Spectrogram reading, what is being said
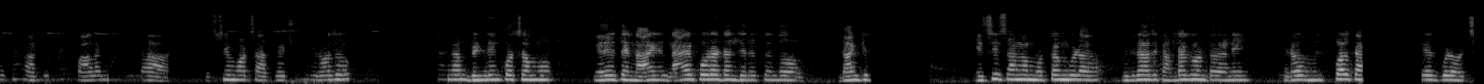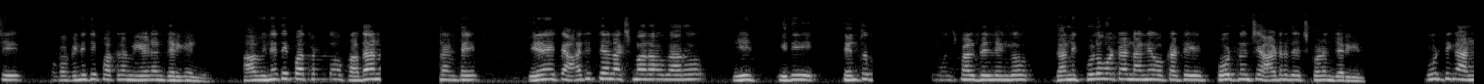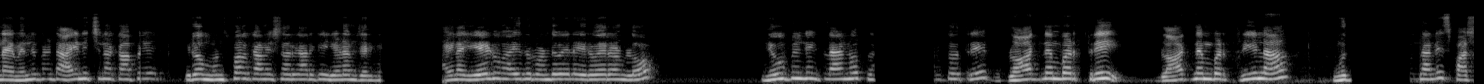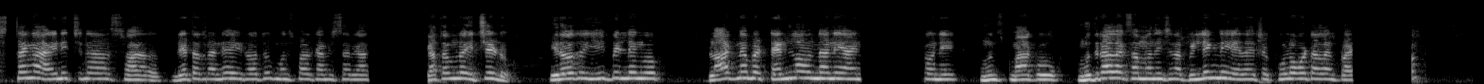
రాజశేఖర్ పాలమూరు జిల్లా ఎస్టీ మోట్స్ అధ్యక్షుడు. ఈరోజు బిల్డింగ్ కోసము ఏదైతే న్యాయ న్యాయ పోరాటం జరుగుతుందో దానికి ఎస్సీ సంఘం మొత్తం కూడా గుజరాత్కి అండగా ఉంటుందని ఈరోజు మున్సిపల్ కమిషనర్ కూడా వచ్చి ఒక వినతి పత్రం ఇవ్వడం జరిగింది. ఆ వినతి పత్రంలో ప్రధాన అంటే ఏదైతే ఆదిత్య లక్ష్మారావు గారు ఈ ఇది టెన్త్ మున్సిపల్ బిల్డింగ్ దాన్ని కూలగొట్టండి అని ఒకటి కోర్టు నుంచి ఆర్డర్ తెచ్చుకోవడం జరిగింది. పూర్తిగా అన్యాయం. ఎందుకంటే ఆయన ఇచ్చిన కాపీ ఈరోజు మున్సిపల్ కమిషనర్ గారికి ఇవ్వడం జరిగింది. ఆయన ఏడు ఐదు రెండు వేల ఇరవై రెండులో new building plan three block number three block number త్రీలా ఉందని స్పష్టంగా ఆయన ఇచ్చిన లెటర్లనే ఈరోజు మున్సిపల్ కమిషనర్ గారు గతంలో ఇచ్చిండు. ఈరోజు ఈ బిల్డింగ్ బ్లాక్ నెంబర్ టెన్లో ఉందని ఆయన మాకు ముద్రాలకు సంబంధించిన బిల్డింగ్ని ఏదైతే కూలగొట్టాలని ప్రయత్నం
